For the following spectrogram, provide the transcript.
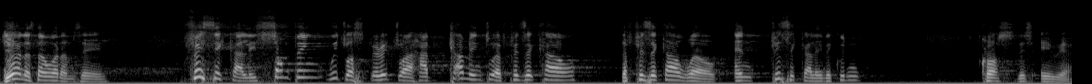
Do you understand what I'm saying? Physically, something which was spiritual had come into a physical, the physical world, and physically they couldn't cross this area.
